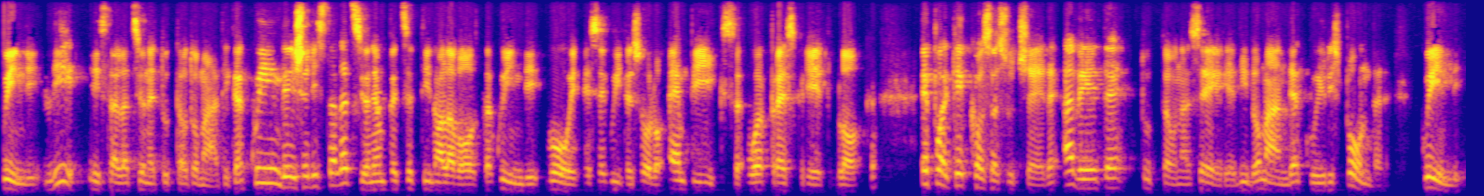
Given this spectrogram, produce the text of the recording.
Quindi lì l'installazione è tutta automatica, qui invece l'installazione è un pezzettino alla volta, quindi voi eseguite solo npx WordPress create block e poi che cosa succede? Avete tutta una serie di domande a cui rispondere. Quindi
